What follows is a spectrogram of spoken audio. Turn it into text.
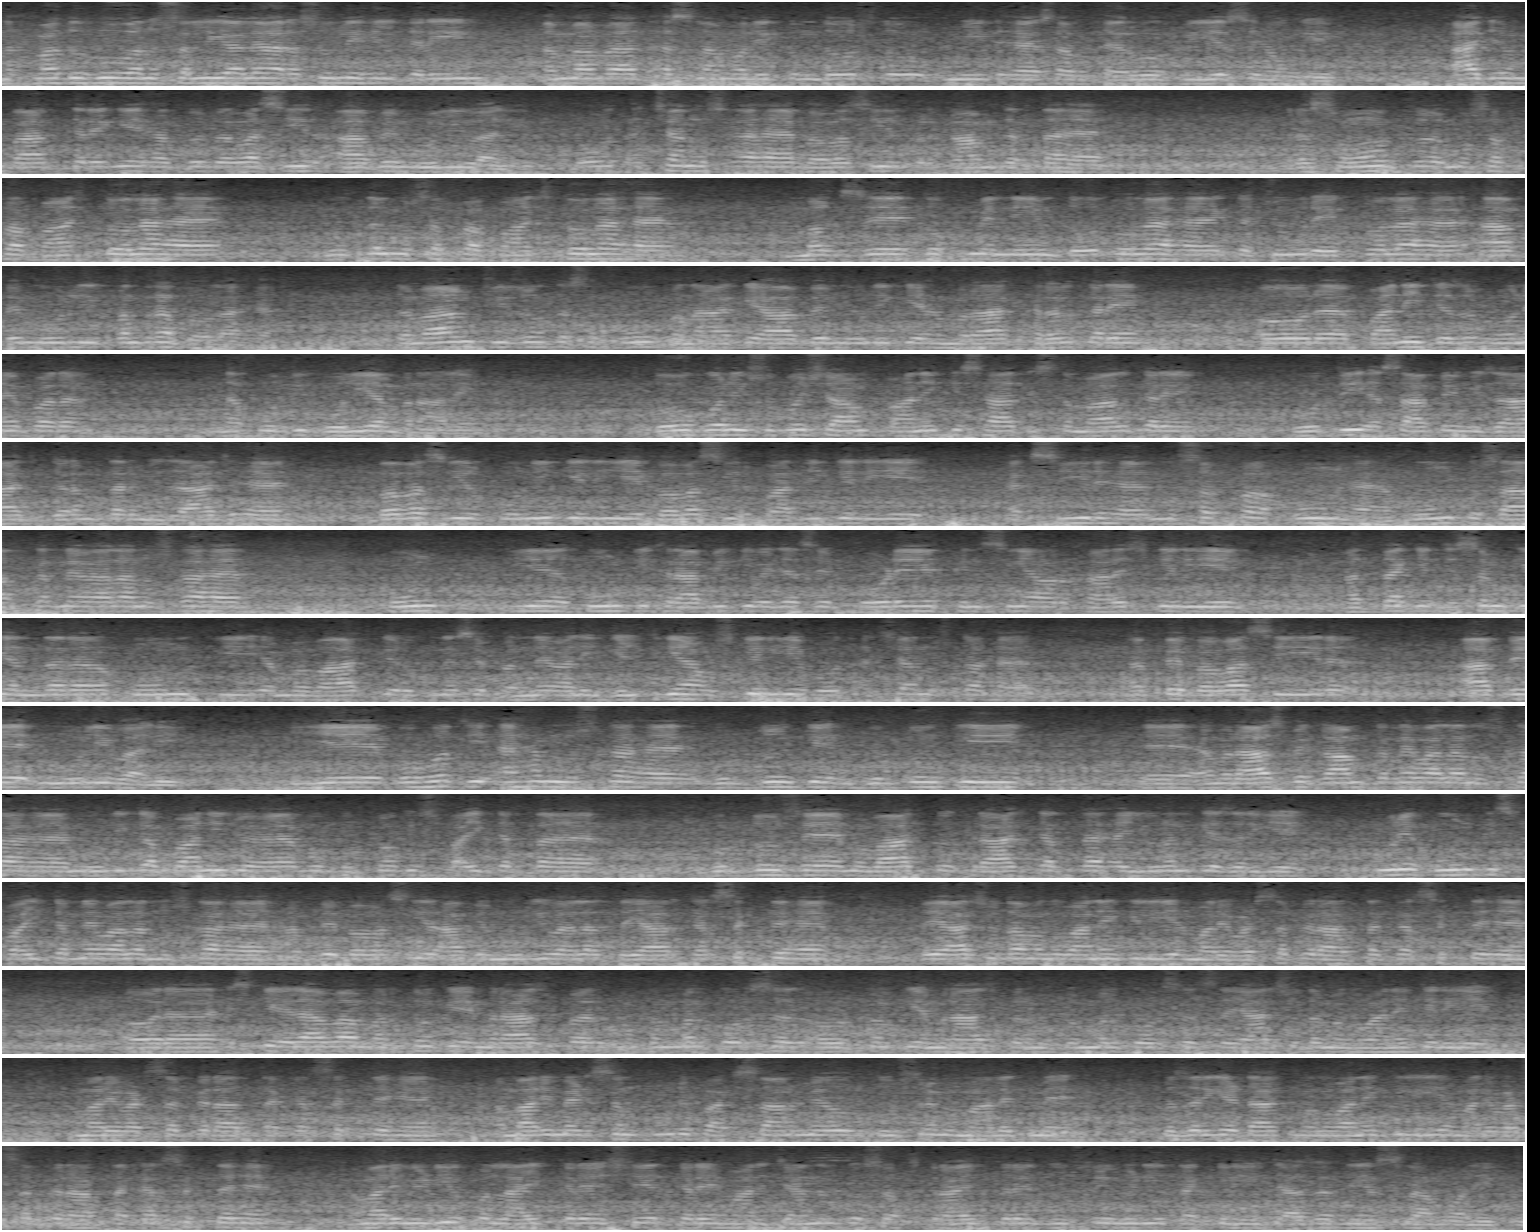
نحمدہ ونصلی علی رسول کریم اما بعد، السلام علیکم دوستو، امید ہے سب خیر و فیت سے ہوں گے۔ آج ہم بات کریں گے حب بواسیر آب مولی والی۔ بہت اچھا نسخہ ہے، بواسیر پر کام کرتا ہے۔ رسونت مصفہ پانچ تولہ ہے گوگل مصفہ پانچ تولہ ہے، مغز تخم نیم دو تولہ ہے، کچور ایک تولہ ہے، آب مولی پندرہ تولہ ہے۔ تمام چیزوں کا سفور بنا کے آب مولی کے ہمراہ کھرل کریں۔ اور پانی جذب ہونے پر نقودی گولیاں بنا لیں۔ دو گولی صبح شام پانی کے ساتھ استعمال کریں۔ گودی اصاب مزاج، گرم تر مزاج ہے۔ بواسیر خونی کے لیے، بواسیر بادی کے لیے اکثیر ہے، مصفہ خون ہے۔ خون کو صاف کرنے والا نسخہ ہے۔ خون کی خون کی خرابی کی وجہ سے پھوڑے، پھنسیاں اور خارش کے لیے، حتیٰ کہ جسم کے اندر خون کی مواد کے رکنے سے بننے والی گلٹیاں، اس کے لیے بہت اچھا نسخہ ہے۔ اب بواسیر آب مولی والی یہ بہت ہی اہم نسخہ ہے، گردوں کے گردوں کی امراض پہ کام کرنے والا نسخہ ہے۔ مولی کا پانی جو ہے، وہ گردوں کی صفائی کرتا ہے۔ گردوں سے مواد کو اخراج کرتا ہے یورن کے ذریعے۔ پورے خون کی صفائی کرنے والا نسخہ ہے۔ حب بواسیر آب مولی والا تیار کر سکتے ہیں۔ تیار شدہ منگوانے کے لیے ہمارے واٹس ایپ پہ رابطہ کر سکتے ہیں۔ اور اس کے علاوہ مردوں کے امراض پر مکمل کورسز عورتوں کے امراض پر مکمل کورسز تیار شدہ منگوانے کے لیے ہمارے واٹس ایپ پہ رابطہ کر سکتے ہیں۔ ہماری میڈیسن پورے پاکستان میں اور دوسرے ممالک میں بذریعہ ڈاک منگوانے کے لیے ہمارے واٹس ایپ پہ رابطہ کر سکتے ہیں۔ ہماری ویڈیو کو لائک کریں، شیئر کریں، ہمارے چینل کو سبسکرائب کریں، دوسری ویڈیو تک کے لیے اجازت دیں۔ السلام علیکم۔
